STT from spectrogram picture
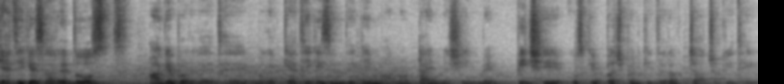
कैथी के सारे दोस्त आगे बढ़ गए थे, मगर कैथी की ज़िंदगी मानो टाइम मशीन में पीछे उसके बचपन की तरफ़ जा चुकी थी।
